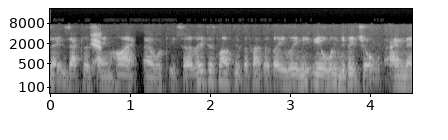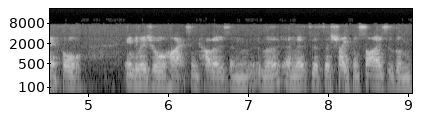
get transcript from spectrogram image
exactly the Yeah. same height, uh, Wookiee. So they just loved it, the fact that they were all individual, and therefore individual heights and colours and, and, the, and the, the shape and size of them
